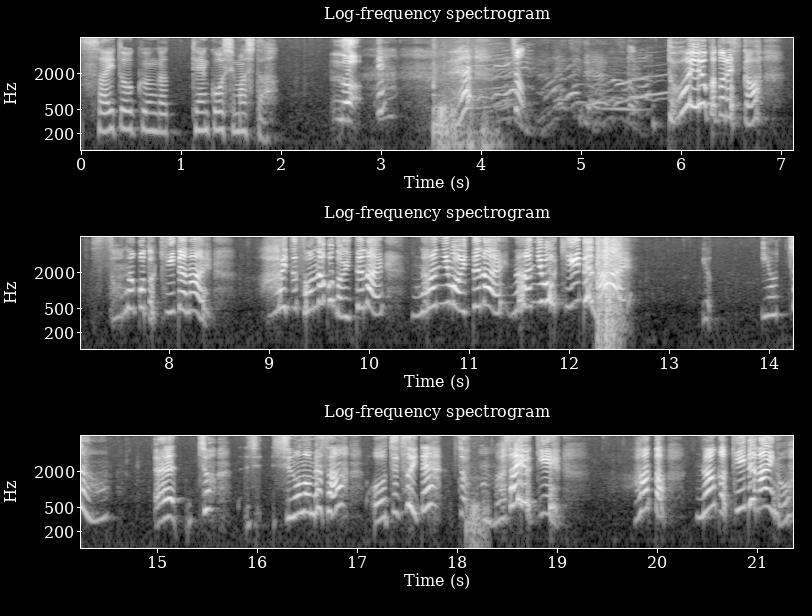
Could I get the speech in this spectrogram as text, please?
斉藤くんが転校しましたなええちょことですか？そんなこと聞いてない。あいつそんなこと言ってない。何にも言ってない。何にも聞いてない。よ、よっちゃん？え、ちょ、し、東雲さん？落ち着いて。ちょ、正幸。あんた、なんか聞いてないの？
